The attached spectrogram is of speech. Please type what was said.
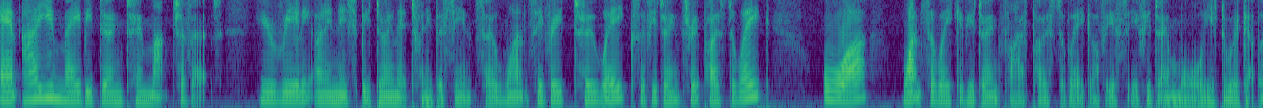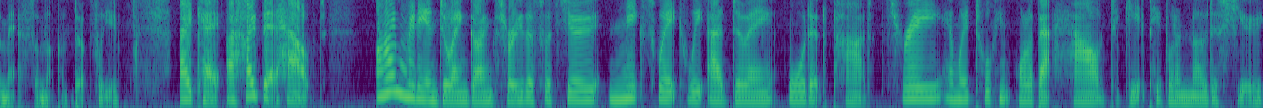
And are you maybe doing too much of it? You really only need to be doing that 20%. So once every two weeks, if you're doing three posts a week, or once a week if you're doing five posts a week. Obviously, if you're doing more, you have to work out the maths. I'm not going to do it for you. Okay, I hope that helped. I'm really enjoying going through this with you. Next week, we are doing audit part three, and we're talking all about how to get people to notice you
